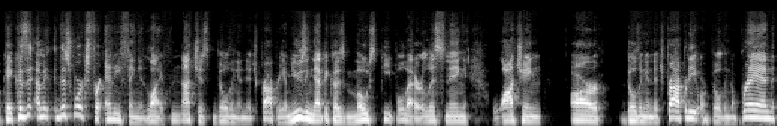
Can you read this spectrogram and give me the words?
Okay. Because I mean, this works for anything in life, not just building a niche property. I'm using that because most people that are listening, watching, are building a niche property or building a brand.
